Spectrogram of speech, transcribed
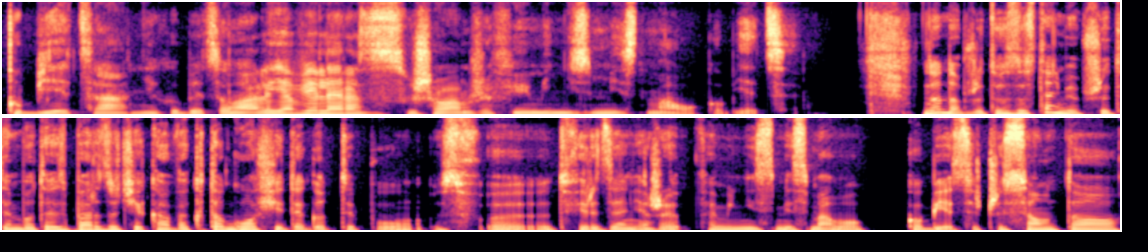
kobieca, nie kobieca? No ale ja wiele razy słyszałam, że feminizm jest mało kobiecy. No dobrze, to zostańmy przy tym, bo to jest bardzo ciekawe. Kto głosi tego typu e, twierdzenia, że feminizm jest mało kobiecy? Czy są to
